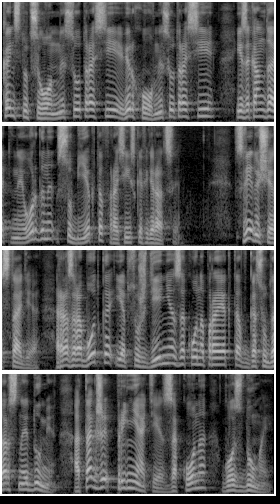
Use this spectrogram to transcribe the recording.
Конституционный суд России, Верховный суд России и законодательные органы субъектов Российской Федерации. Следующая стадия – разработка и обсуждение законопроекта в Государственной Думе, а также принятие закона Госдумой.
